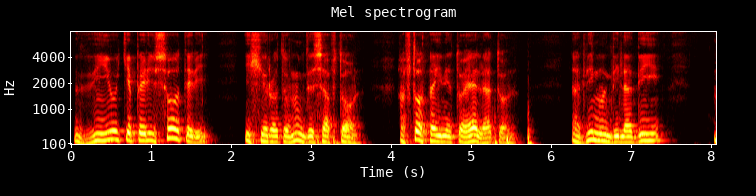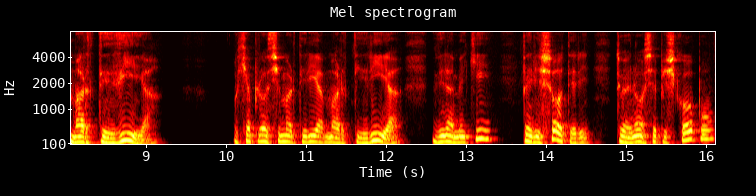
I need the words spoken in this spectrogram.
δύο και περισσότεροι οι χειροτονούντες σε αυτόν. Αυτό θα είναι το έλατον. Να δίνουν δηλαδή μαρτυρία, όχι απλώς η μαρτυρία, μαρτυρία δυναμική περισσότερη του ενός επισκόπου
